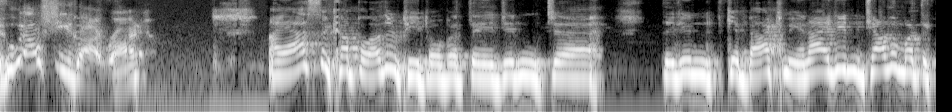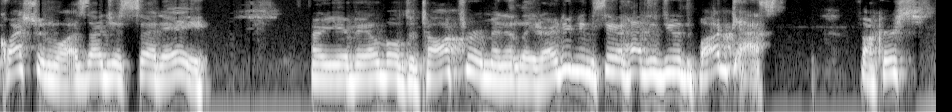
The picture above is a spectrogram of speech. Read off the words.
Who else you got, Ron? I asked a couple other people, but they didn't. Uh, they didn't get back to me, and I didn't tell them what the question was. I just said, "Hey," Are you available to talk for a minute later? I didn't even say it had to do with the podcast. Fuckers.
